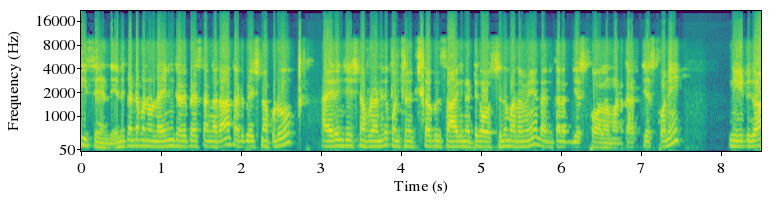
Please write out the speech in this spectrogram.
తీసేయండి. ఎందుకంటే మనం లైనింగ్ తడిపేస్తాం కదా తడిపేసినప్పుడు ఐరన్ చేసినప్పుడు అనేది కొంచెం హెచ్చు తగ్గులు సాగినట్టుగా వస్తుంది. మనమే దాన్ని కరెక్ట్ చేసుకోవాలన్నమాట. కరెక్ట్ చేసుకొని నీట్గా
